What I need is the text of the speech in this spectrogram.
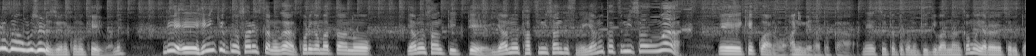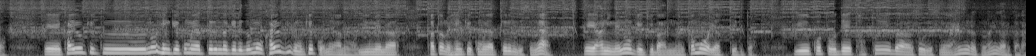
なか面白いですよね、この経緯はね。で、えー、編曲をされてたのが、これがまたあの、矢野さんって言って、矢野辰巳さんですね。矢野辰巳さんは、えー、結構あの、アニメだとか、ね、そういったところの劇版なんかもやられてると。えー、歌謡曲の編曲もやってるんだけれども、歌謡曲も結構ね、あの、有名な方の編曲もやってるんですが、えー、アニメの劇版なんかもやっているということで、例えばそうですね、アニメだと何があるかな。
